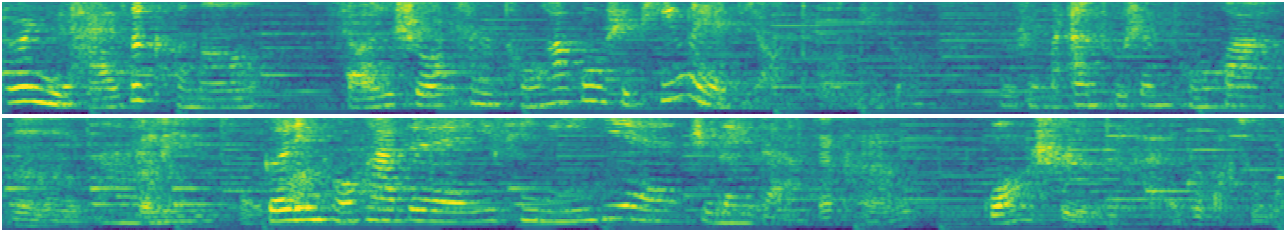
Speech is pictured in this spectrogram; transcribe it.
就是女孩子可能小的时候看的童话故事听的也比较多那种，有什么安徒生童话，嗯嗯，格林童格林童话，对，一千零一夜之类的。但可能。光是女孩子吧，就我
